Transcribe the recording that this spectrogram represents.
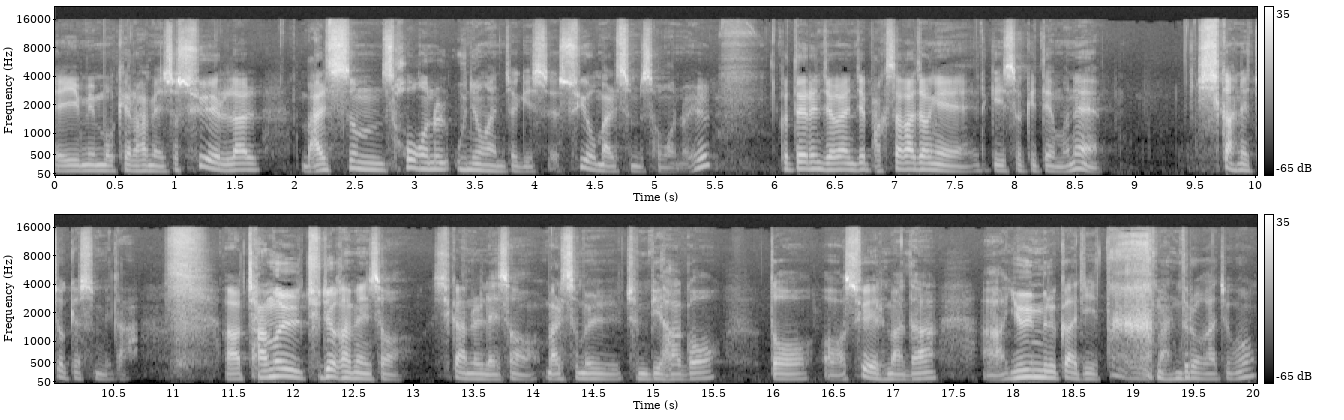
이민 목회를 하면서 수요일 날 말씀 서원을 운영한 적이 있어요. 수요 말씀 서원을. 그때는 제가 이제 박사과정에 이렇게 있었기 때문에 시간에 쫓겼습니다. 아, 잠을 줄여가면서 시간을 내서 말씀을 준비하고 또 어, 수요일마다 아, 유인물까지 다 만들어가지고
